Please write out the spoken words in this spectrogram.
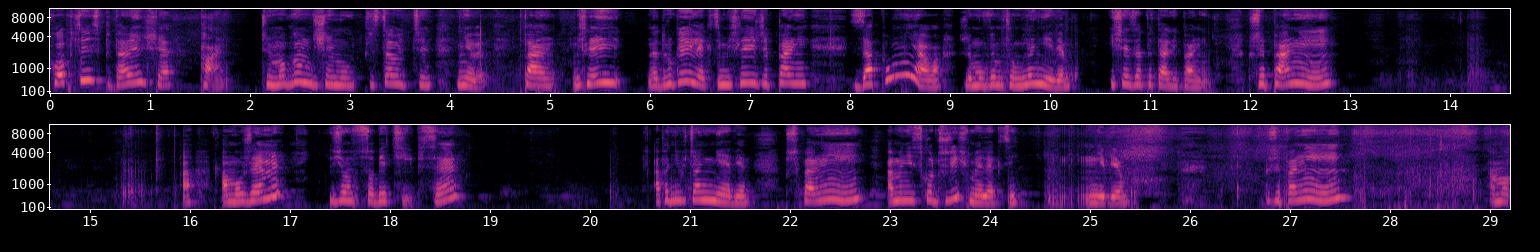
Chłopcy spytali się pań, czy mogą dzisiaj mówić cały dzień, nie wiem, pan, myśleli, na drugiej lekcji myśleli, że pani zapomniała, że mówią ciągle nie wiem i się zapytali pani, proszę pani, a, a możemy wziąć sobie chipsy? A pani powiedziała, nie wiem. Proszę pani, a my nie skończyliśmy lekcji. Nie wiem. Proszę pani, a, mo-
